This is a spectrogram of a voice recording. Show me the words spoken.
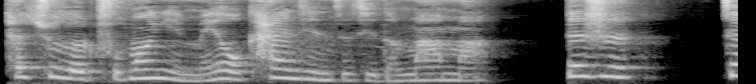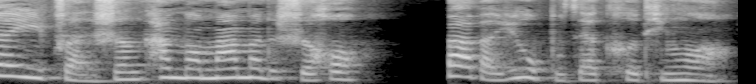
他去了厨房，也没有看见自己的妈妈。但是再一转身看到妈妈的时候，爸爸又不在客厅了。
